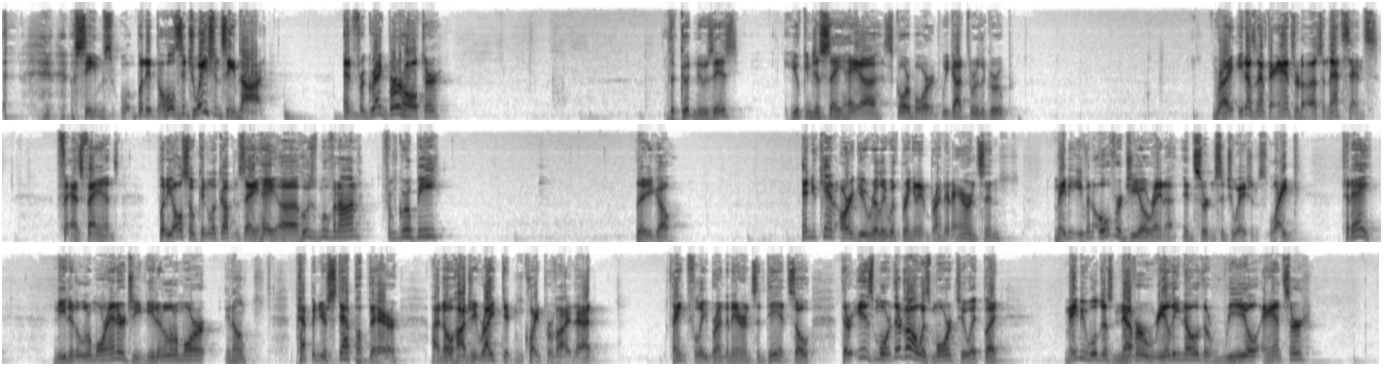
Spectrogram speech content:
seems, but it, the whole situation seems odd. And for Greg Berhalter, the good news is you can just say, hey, uh, scoreboard, we got through the group. Right? He doesn't have to answer to us in that sense as fans, but he also can look up and say, hey, uh, who's moving on from Group B? There you go. And you can't argue really with bringing in Brenden Aaronson, maybe even over Gio Reyna in certain situations, like today. Needed a little more energy, needed a little more, you know, pep in your step up there. I know Haji Wright didn't quite provide that. Thankfully, Brenden Aaronson did. So there is more, there's always more to it, but maybe we'll just never really know the real answer.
